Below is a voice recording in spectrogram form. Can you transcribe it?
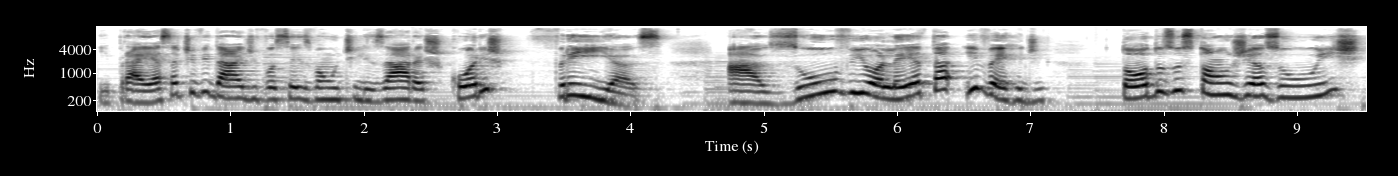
E para essa atividade vocês vão utilizar as cores frias: azul, violeta e verde. Todos os tons de azuis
